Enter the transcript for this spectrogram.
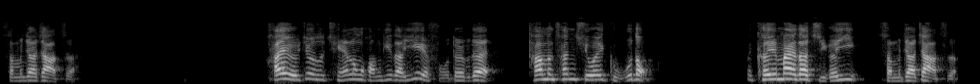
什么叫价值？还有就是乾隆皇帝的叶府，对不对？他们称其为古董，可以卖到几个亿，什么叫价值？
